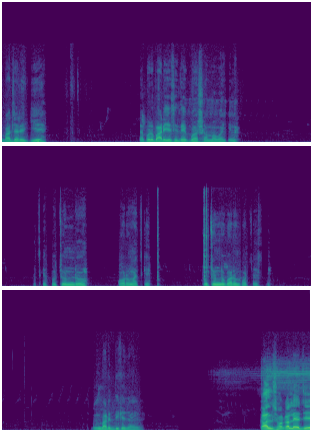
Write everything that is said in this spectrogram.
বাজারে গিয়ে তারপরে বাড়ি এসে দেখব আর সম্ভব হয় কিনা। আজকে প্রচণ্ড গরম আজকে। প্রচণ্ড গরম পড়ছে আজকে। বাড়ির দিকে যাই কাল সকালে যে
